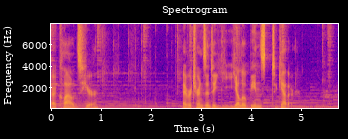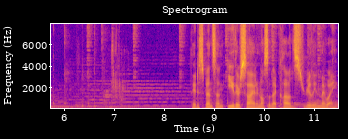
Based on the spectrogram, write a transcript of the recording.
uh, clouds here, ever turns into yellow beans together. They dispense on either side, and also that cloud's really in my way.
